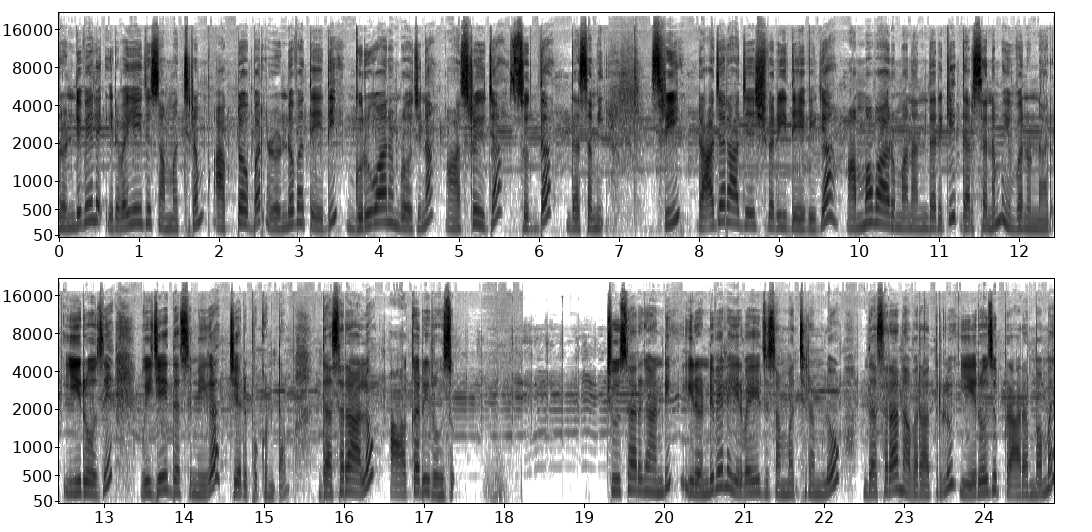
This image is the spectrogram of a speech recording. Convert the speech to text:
రెండు వేల ఇరవై ఐదు సంవత్సరం అక్టోబర్ రెండవ తేదీ గురువారం రోజున ఆశ్రీజ శుద్ధ దశమి. శ్రీ రాజరాజేశ్వరి దేవిగా అమ్మవారు మనందరికీ దర్శనం ఇవ్వనున్నారు. ఈరోజే విజయదశమిగా జరుపుకుంటాం. దసరాలో ఆఖరి రోజు. చూసారుగా అండి. ఈ రెండు వేల ఇరవై ఐదు సంవత్సరంలో దసరా నవరాత్రులు ఏ రోజు ప్రారంభమై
